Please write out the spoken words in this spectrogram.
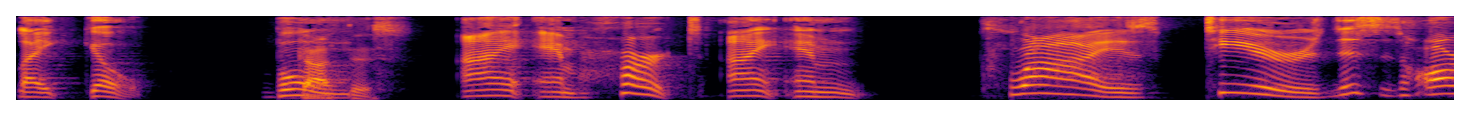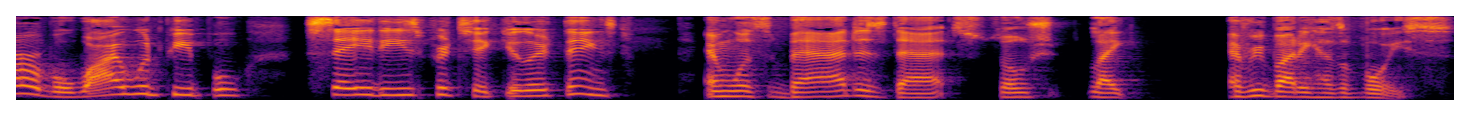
Like, yo, boom. got this. I am hurt. I am cries, tears. This is horrible. Why would people say these particular things? And what's bad is that so like everybody has a voice.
